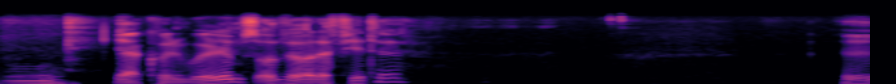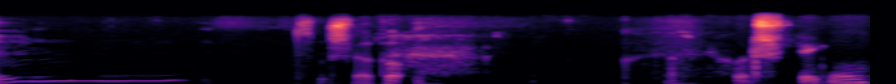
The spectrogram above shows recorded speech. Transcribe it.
Hm. Ja, Quinn Williams und wer war der vierte? Ähm, jetzt muss ich mal gucken. Lass mich kurz spicken.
